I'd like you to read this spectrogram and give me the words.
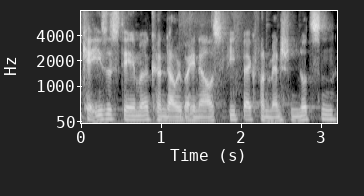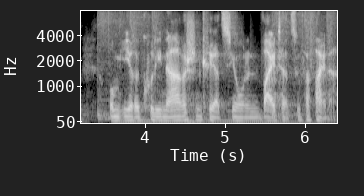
KI-Systeme können darüber hinaus Feedback von Menschen nutzen, um ihre kulinarischen Kreationen weiter zu verfeinern.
